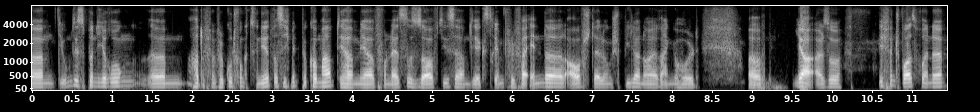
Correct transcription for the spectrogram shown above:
Ähm, die Umdisponierung ähm, hat auf jeden Fall gut funktioniert, was ich mitbekommen habe. Die haben ja von letzter Saison auf diese haben die extrem viel verändert, Aufstellung, Spieler neu reingeholt. Ähm, ja, also ich finde Sportsfreunde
